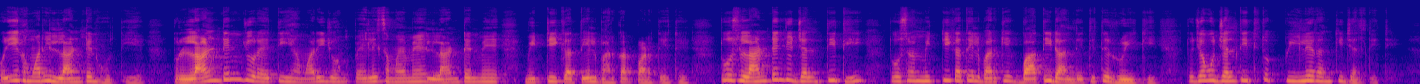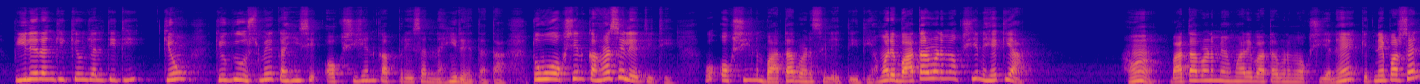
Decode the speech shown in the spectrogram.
और एक हमारी लालटेन होती है। तो लालटेन जो रहती है हमारी, जो हम पहले समय में लालटेन में मिट्टी का तेल भरकर पड़ते थे तो उस लालटेन जो जलती थी तो उसमें मिट्टी का तेल भर के एक बाती डाल देते थे रुई की। तो जब वो जलती थी तो पीले रंग की जलती थी। पीले रंग की क्यों जलती थी? क्यों? क्योंकि उसमें कहीं से ऑक्सीजन का प्रेशर नहीं रहता था। तो वो ऑक्सीजन कहाँ से लेती थी? वो ऑक्सीजन वातावरण से लेती थी। हमारे वातावरण में ऑक्सीजन है क्या? हाँ वातावरण में, हमारे वातावरण में ऑक्सीजन है, कितने परसेंट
